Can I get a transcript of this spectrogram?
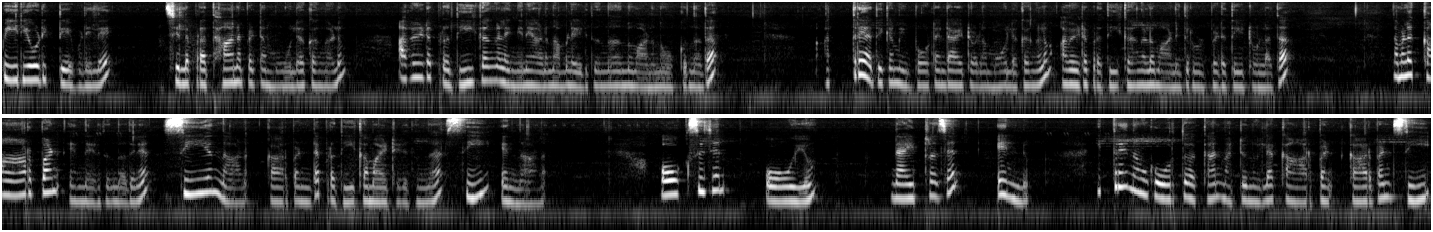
പീരിയോഡിക് ടേബിളിലെ ചില പ്രധാനപ്പെട്ട മൂലകങ്ങളും അവയുടെ പ്രതീകങ്ങൾ എങ്ങനെയാണ് നമ്മൾ എഴുതുന്നതെന്നുമാണ് നോക്കുന്നത്. അത്രയധികം ഇമ്പോർട്ടന്റ് ആയിട്ടുള്ള മൂലകങ്ങളും അവയുടെ പ്രതീകങ്ങളുമാണ് ഇതിൽ ഉൾപ്പെടുത്തിയിട്ടുള്ളത്. നമ്മൾ കാർബൺ എന്നെഴുതുന്നതിന് സി എന്നാണ് കാർബണിന്റെ പ്രതീകമായിട്ട് എഴുതുന്നത് സി എന്നാണ്. ഓക്സിജൻ ഓയും നൈട്രജൻ എന്നും ഇത്രയും നമുക്ക് ഓർത്തു വെക്കാൻ മറ്റൊന്നുമില്ല. കാർബൺ കാർബൺ സി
